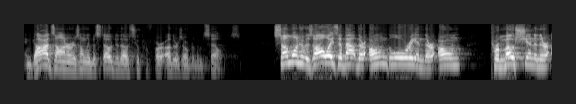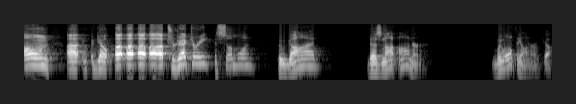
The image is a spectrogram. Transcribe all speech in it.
And God's honor is only bestowed to those who prefer others over themselves. Someone who is always about their own glory and their own promotion and their own uh, go up, up, up, up trajectory is someone who God does not honor. We want the honor of God.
